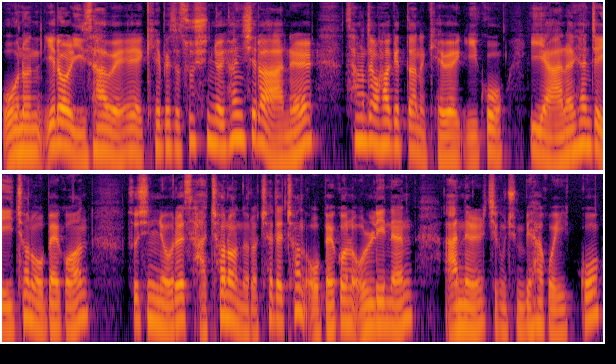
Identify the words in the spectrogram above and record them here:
오는 1월 이사회에 KBS 수신료 현실화안을 상정하겠다는 계획이고 이 안은 현재 2,500원 수신료를 4,000원으로 최대 1,500원 올리는 안을 지금 준비하고 있고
